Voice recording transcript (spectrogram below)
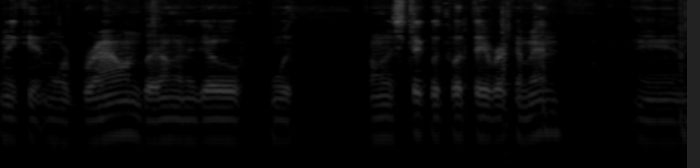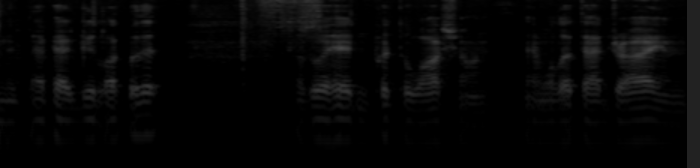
make it more brown, but I'm going to go with, I'm going to stick with what they recommend, and I've had good luck with it. I'll go ahead and put the wash on, and we'll let that dry, and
